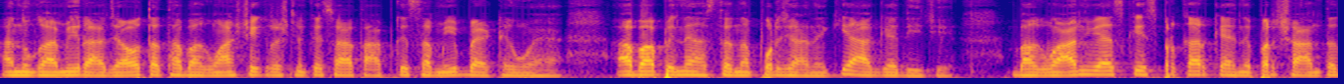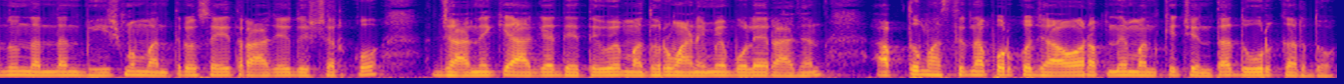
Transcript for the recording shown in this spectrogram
अनुगामी राजाओं तथा भगवान श्री कृष्ण के साथ आपके समीप बैठे हुए हैं। अब आप इन्हें हस्तनपुर जाने की आज्ञा दीजिए। भगवान व्यास के इस प्रकार कहने पर शांतनु नंदन भीष्म मंत्रियों सहित राजा युधिष्ठर को जाने की आज्ञा देते हुए मधुरवाणी में बोले, राजन, अब तुम हस्तिनापुर को जाओ और अपने मन की चिंता दूर कर दो।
